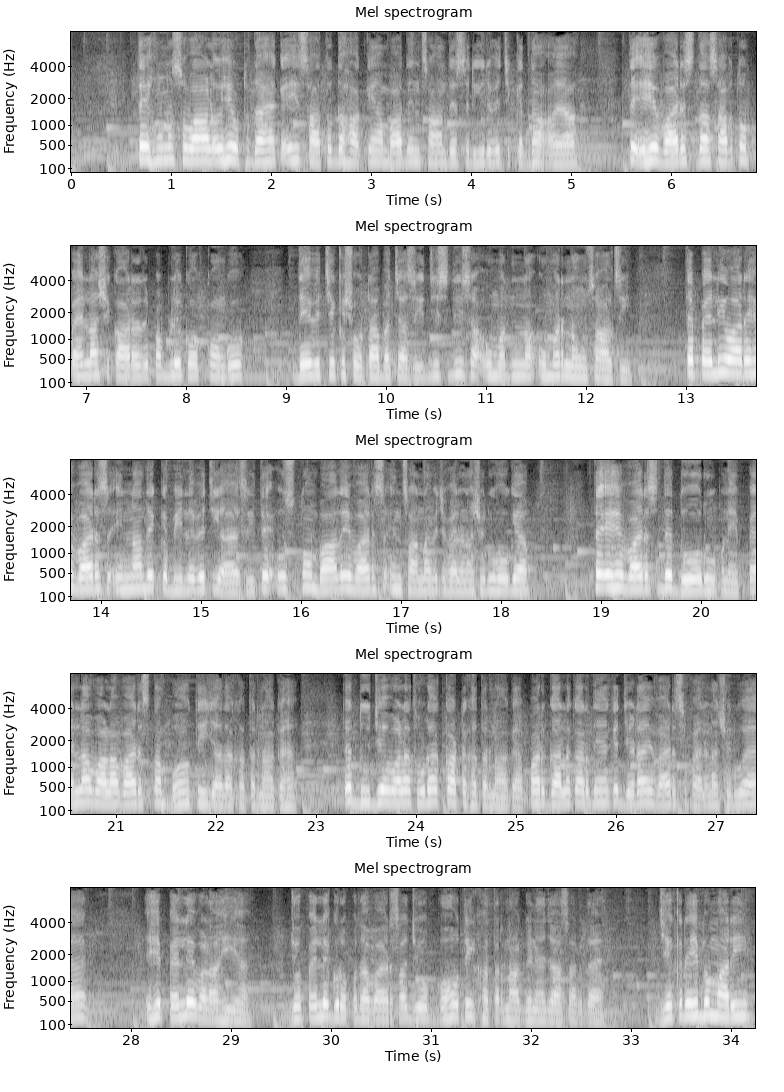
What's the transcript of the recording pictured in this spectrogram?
ਤੇ ਹੁਣ ਸਵਾਲ ਇਹ ਉੱਠਦਾ ਹੈ ਕਿ ਇਹ 7 ਦਹਾਕਿਆਂ ਬਾਅਦ ਇਨਸਾਨ ਦੇ ਸਰੀਰ ਵਿੱਚ ਕਿੱਦਾਂ ਆਇਆ ਤੇ ਇਹ ਵਾਇਰਸ ਦਾ ਸਭ ਤੋਂ ਪਹਿਲਾ ਸ਼ਿਕਾਰ ਰਿਪਬਲਿਕ ਆਫ ਕੋਂਗੋ ਦੇ ਵਿੱਚ ਇੱਕ ਛੋਟਾ ਬੱਚਾ ਸੀ, ਜਿਸ ਦੀ ਸ- ਉਮਰ ਨ- ਉਮਰ 9 ਸਾਲ ਸੀ। ਤੇ ਪਹਿਲੀ ਵਾਰ ਇਹ ਵਾਇਰਸ ਇਹਨਾਂ ਦੇ ਕਬੀਲੇ ਵਿੱਚ ਹੀ ਆਇਆ ਸੀ ਤੇ ਉਸ ਤੋਂ ਬਾਅਦ ਇਹ ਵਾਇਰਸ ਇਨਸਾਨਾਂ ਵਿੱਚ ਫੈਲਣਾ ਸ਼ੁਰੂ ਹੋ ਗਿਆ। ਤੇ ਇਹ ਵਾਇਰਸ ਦੇ ਦੋ ਰੂਪ ਨੇ, ਪਹਿਲਾ ਵਾਲਾ ਵਾਇਰਸ ਤਾਂ ਬਹੁਤ ਹੀ ਜ਼ਿਆਦਾ ਖਤਰਨਾਕ ਹੈ ਤੇ ਦੂਜੇ ਵਾਲਾ ਥੋੜਾ ਘੱਟ ਖਤਰਨਾਕ ਹੈ, ਪਰ ਗੱਲ ਕਰਦੇ ਹਾਂ ਕਿ ਜਿਹੜਾ ਇਹ ਵਾਇਰਸ ਫੈਲਣਾ ਸ਼ੁਰੂ ਹੋਇਆ ਹੈ, ਇਹ ਪਹਿਲੇ ਵਾਲਾ ਹੀ ਹੈ। ਜੋ ਪਹਿਲੇ ਗਰੁੱਪ ਦਾ ਵਾਇਰਸ ਆ, ਜੋ ਬਹੁਤ ਹੀ ਖਤਰਨਾਕ ਗਿਣਿਆ ਜਾ ਸਕਦਾ ਹੈ। ਜੇਕਰ ਇਹ ਬਿਮਾਰੀ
